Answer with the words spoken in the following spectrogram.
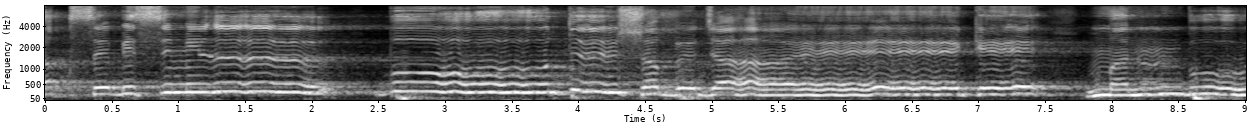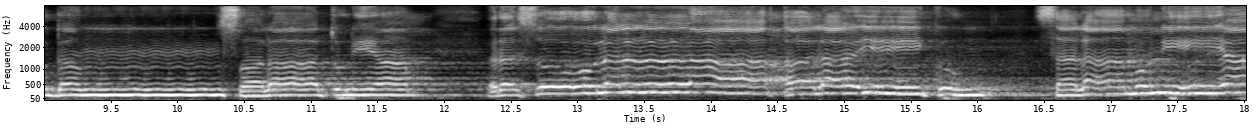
রক্স বিসমিল বুদ সব যায়, কে মনবুদম সলাতুনিয়া রসুল আলাইকুম সালামুনিয়া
